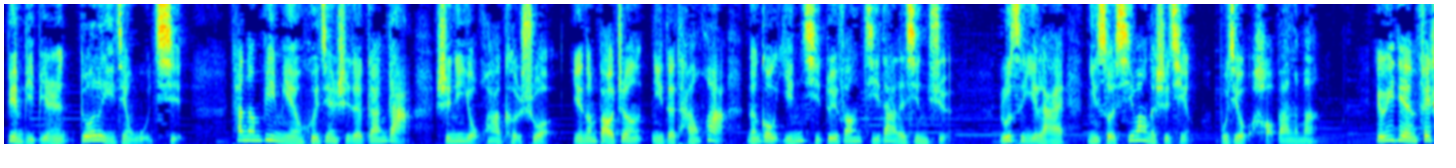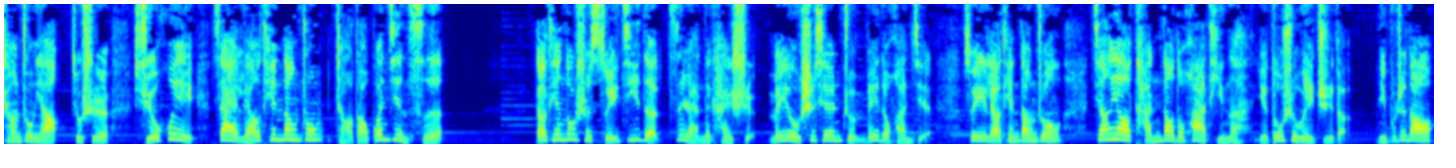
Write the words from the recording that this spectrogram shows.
便比别人多了一件武器。它能避免会见时的尴尬，使你有话可说，也能保证你的谈话能够引起对方极大的兴趣。如此一来，你所希望的事情不就好办了吗？有一点非常重要，就是学会在聊天当中找到关键词。聊天都是随机的、自然的开始，没有事先准备的环节，所以聊天当中将要谈到的话题呢，也都是未知的。你不知道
